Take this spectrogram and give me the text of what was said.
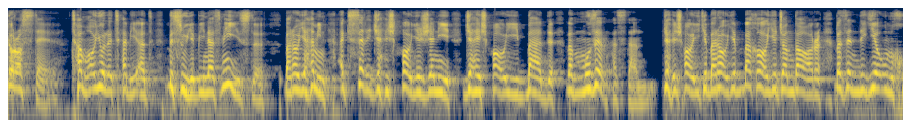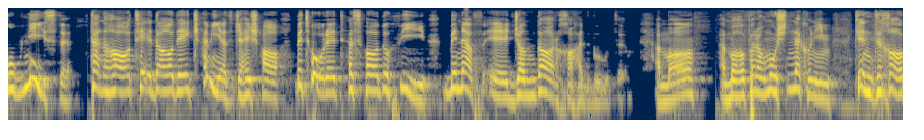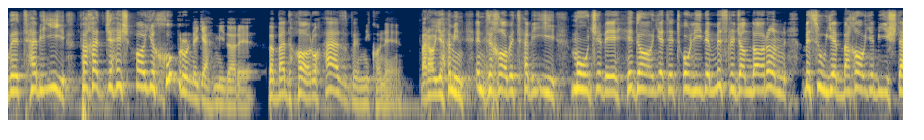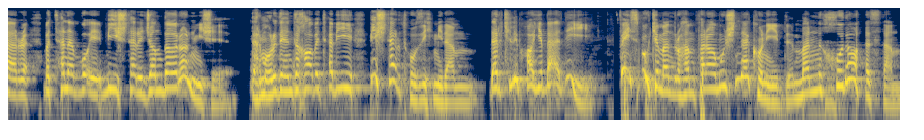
درسته. تمایل طبیعت به سوی بینظمی است. برای همین اکثر جهش های ژنی جهش هایی بد و مزر هستند. جهش هایی که برای بقای جاندار و زندگی اون خوب نیست. تنها تعداد کمی از جهش ها به طور تصادفی به نفع جاندار خواهد بود. اما اما فراموش نکنیم که انتخاب طبیعی فقط جهش های خوب رو نگه میداره و بدها رو حذف می‌کنه. برای همین انتخاب طبیعی موجب هدایت تولید مثل جانداران به سوی بقای بیشتر و تنوع بیشتر جانداران میشه. در مورد انتخاب طبیعی بیشتر توضیح میدم. در کلیپ های بعدی فیسبوک من رو هم فراموش نکنید. من خدا هستم.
